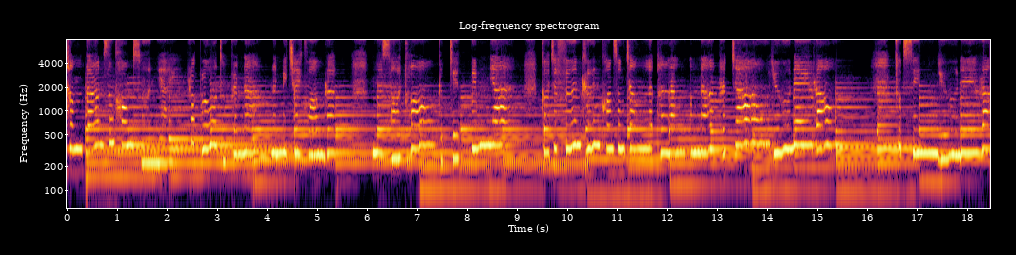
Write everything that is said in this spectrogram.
ทำตามสังคมส่วนใหญ่ เพราะรู้ถูกประนามนั้นไม่ใช่ความรัก เมื่อสอดคล้องกับจิตวิญญาณก็จะฟื้นคืนความทรงจำและพลังอำนาจพระเจ้าอยู่ในเรา ทุกสิ่งอยู่ในเรา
